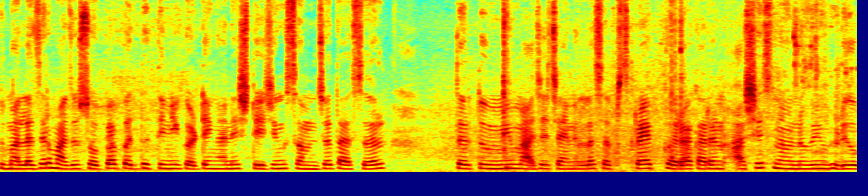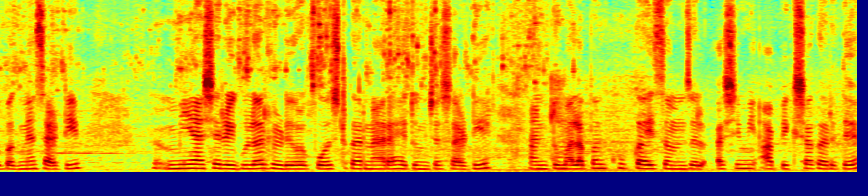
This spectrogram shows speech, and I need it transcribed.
तुम्हाला जर माझं सोप्या पद्धतीने कटिंग आणि स्टिचिंग समजत असेल तर तुम्ही माझ्या चॅनलला सबस्क्राईब करा. कारण असेच नवनवीन व्हिडिओ बघण्यासाठी मी असे रेग्युलर व्हिडिओ पोस्ट करणार आहे तुमच्यासाठी आणि तुम्हाला पण खूप काही समजेल अशी मी अपेक्षा करते.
